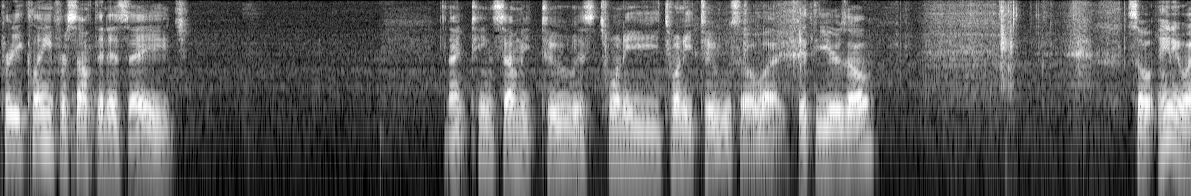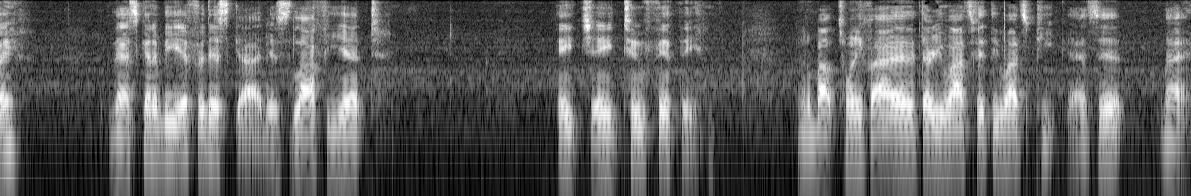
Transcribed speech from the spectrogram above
Pretty clean for something this age. 1972 is 2022, so what, 50 years old? So anyway, that's going to be it for this guy, this Lafayette HA250. And about 25 to 30 watts, 50 watts peak. That's it. Bye.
